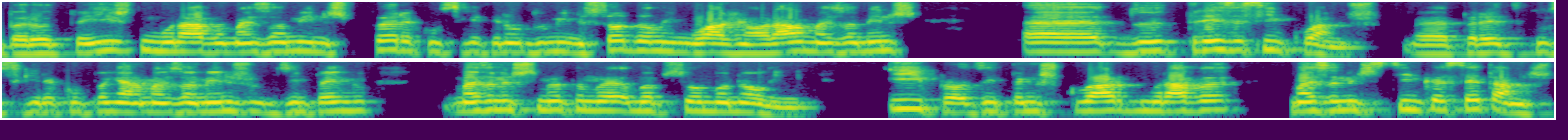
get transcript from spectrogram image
para outro país, demoravam mais ou menos para conseguir ter um domínio só da linguagem oral, mais ou menos uh, de 3 a 5 anos, uh, para conseguir acompanhar mais ou menos o desempenho, mais ou menos semelhante a uma, uma pessoa monolingue. E para o desempenho escolar demorava mais ou menos 5 a 7 anos.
